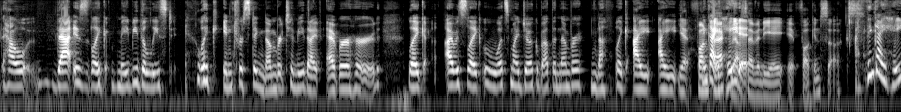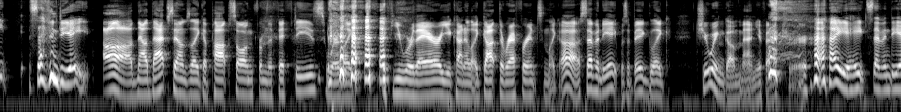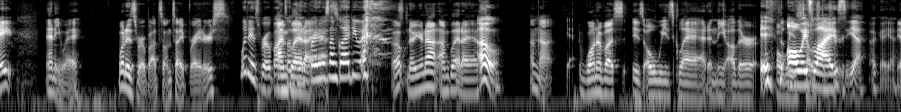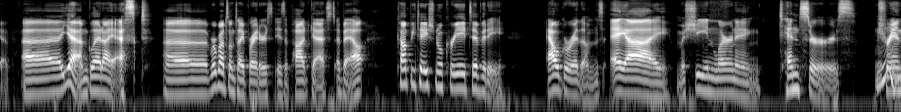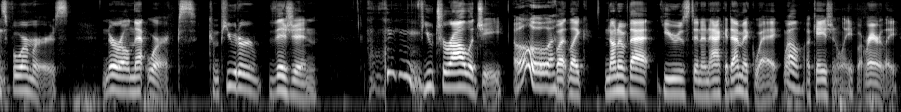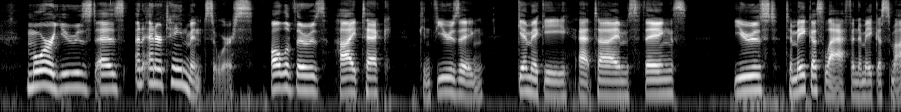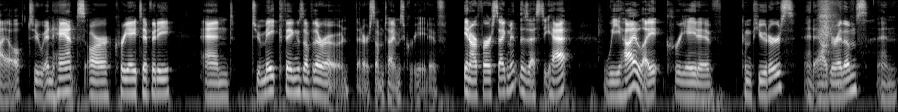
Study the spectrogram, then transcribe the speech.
how that is like maybe the least like interesting number to me that I've ever heard. Like I was like, "Ooh, what's my joke about the number?" Nothing. Like I I Yeah, fun think I fact hate about it. 78, it fucking sucks. I think I hate 78. Ah, now that sounds like a pop song from the 50s where like if you were there, you kind of like got the reference and like, ah, 78 was a big like chewing gum manufacturer. I hate 78. anyway, what is Robots on Typewriters? What is robots I'm on glad I typewriters? I'm glad you asked. Oh, no, you're not. I'm glad I asked. Oh, I'm not. Yeah, one of us is always glad and the other always, always, lies. Yeah. Okay. Yeah. Yeah. Uh, yeah, I'm glad I asked. Uh, Robots on Typewriters is a podcast about computational creativity, algorithms, AI, machine learning, tensors, transformers, neural networks, computer vision, futurology, Oh. but like none of that used in an academic way. Well, occasionally, but rarely. More used as an entertainment source. All of those high tech, confusing, gimmicky at times things used to make us laugh and to make us smile, to enhance our creativity and to make things of their own that are sometimes creative. In our first segment, the Zesty Hat, we highlight creative computers and algorithms and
